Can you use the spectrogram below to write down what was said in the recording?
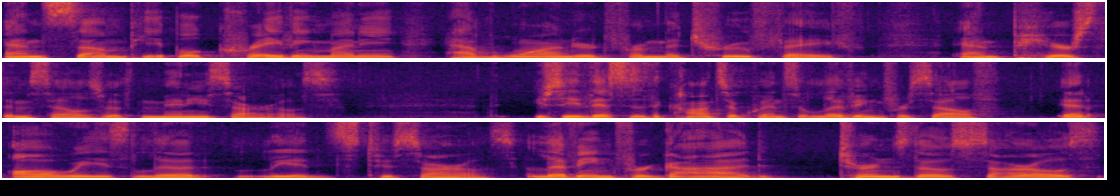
And some people craving money have wandered from the true faith and pierced themselves with many sorrows. You see, this is the consequence of living for self. It always li- leads to sorrows. Living for God turns those sorrows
